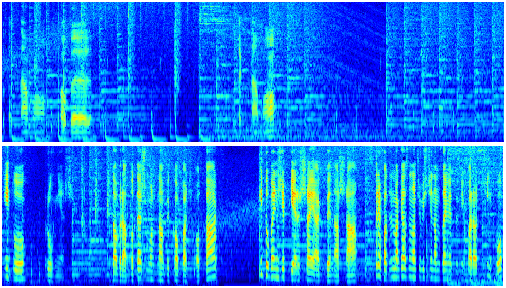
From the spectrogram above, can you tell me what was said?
Tu tak samo. Kobel. Tu tak samo. I tu również. Dobra, to też można wykopać o tak. I tu będzie pierwsza jakby nasza strefa. Ten magazyn oczywiście nam zajmie pewnie parę odcinków.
